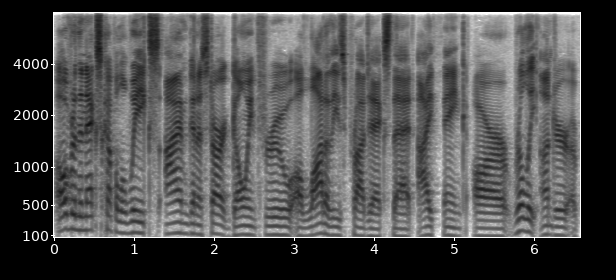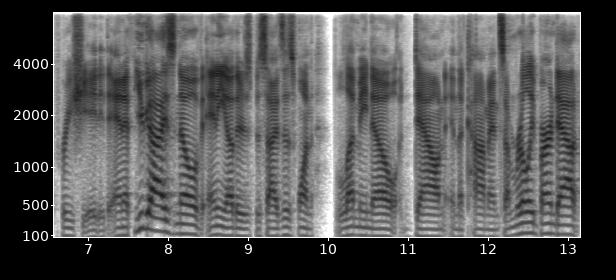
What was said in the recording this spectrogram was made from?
Over the next couple of weeks, I'm going to start going through a lot of these projects that I think are really underappreciated. And if you guys know of any others besides this one, let me know down in the comments. I'm really burned out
